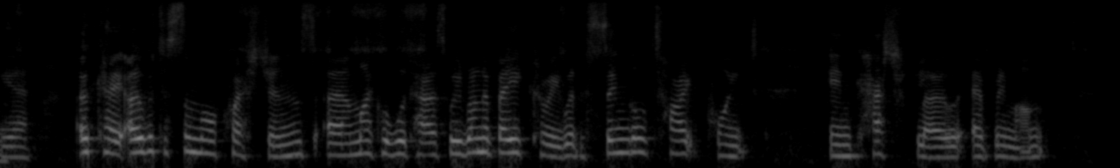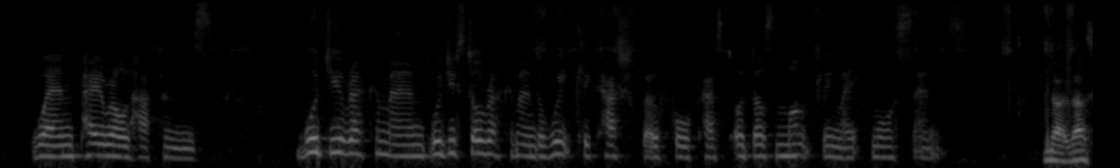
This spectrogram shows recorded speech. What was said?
Yeah. yeah. Okay, over to some more questions. Uh, Michael Woodhouse, we run a bakery with a single tight point in cash flow every month when payroll happens. Would you recommend, would you still recommend a weekly cash flow forecast or does monthly make more sense? No, that's,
